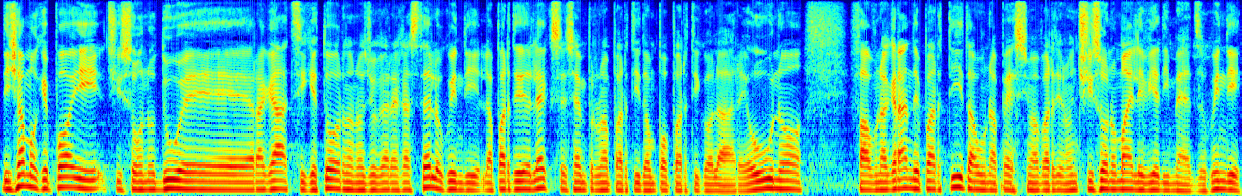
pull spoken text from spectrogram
diciamo che poi ci sono due ragazzi che tornano a giocare a Castello, quindi la partita dell'ex è sempre una partita un po' particolare, o uno fa una grande partita o una pessima partita, non ci sono mai le vie di mezzo, quindi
